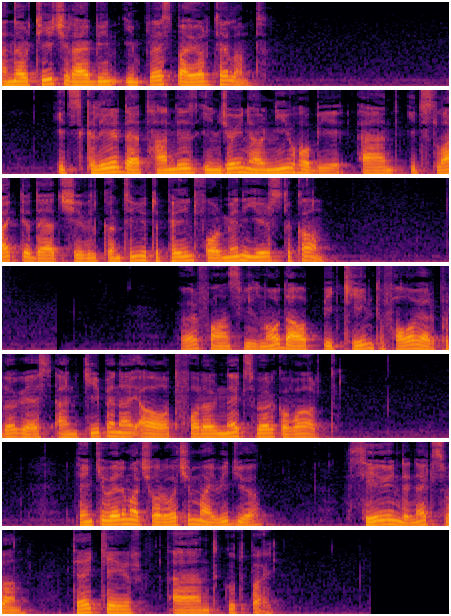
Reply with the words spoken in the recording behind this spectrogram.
and her teacher have been impressed by her talent. It's clear that Hande is enjoying her new hobby and it's likely that she will continue to paint for many years to come. Her fans will no doubt be keen to follow her progress and keep an eye out for her next work of art. Thank you very much for watching my video. See you in the next one. Take care and goodbye.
